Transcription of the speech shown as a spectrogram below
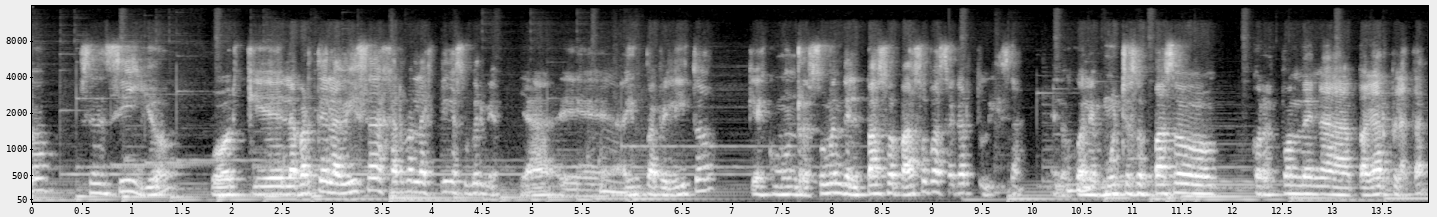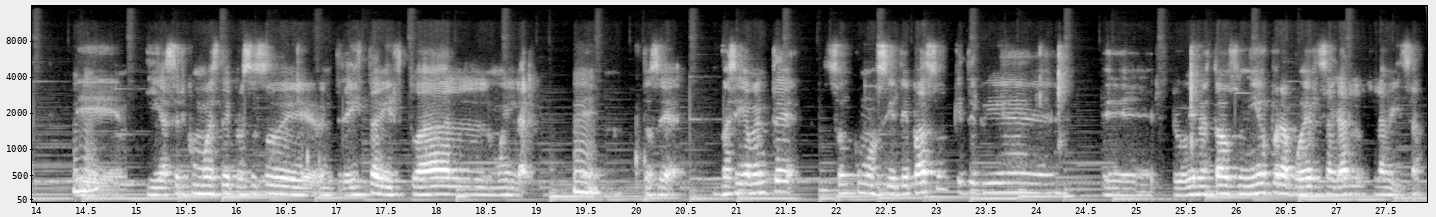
sencillo porque la parte de la visa Harvard la explica súper bien. Ya Eh, Mm. hay un papelito que es como un resumen del paso a paso para sacar tu visa, en los cuales muchos de esos pasos corresponden a pagar plata Ujú. eh, y hacer como este proceso de entrevista virtual muy largo. Mm. Entonces, básicamente son como siete pasos que te pide eh, el gobierno de Estados Unidos para poder sacar la visa.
